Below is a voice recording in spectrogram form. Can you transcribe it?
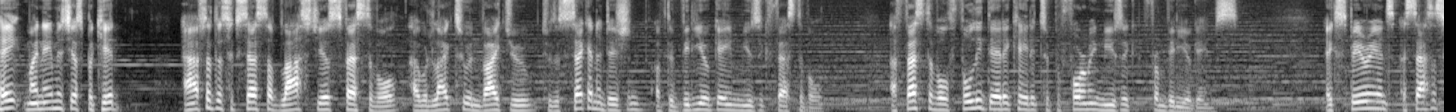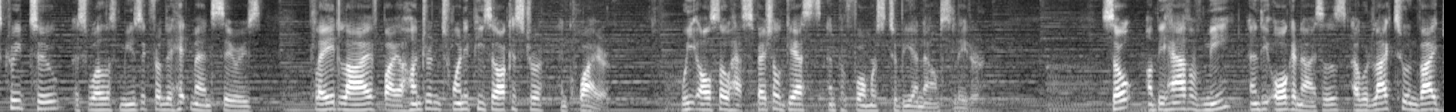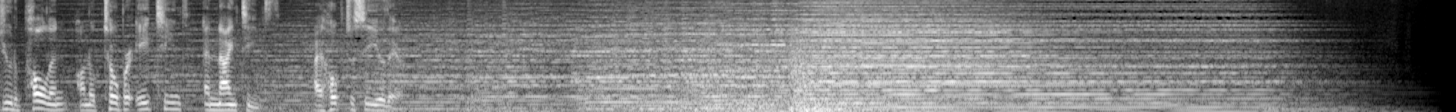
Hey, my name is Jesper Kyd. After the success of last year's festival, I would like to invite you to the second edition of the Video Game Music Festival, a festival fully dedicated to performing music from video games. Experience Assassin's Creed 2 as well as music from the Hitman series, played live by a 120-piece orchestra and choir. We also have special guests and performers to be announced later. So, on behalf of me and the organizers, I would like to invite you to Poland on October 18th and 19th. I hope to see you there.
